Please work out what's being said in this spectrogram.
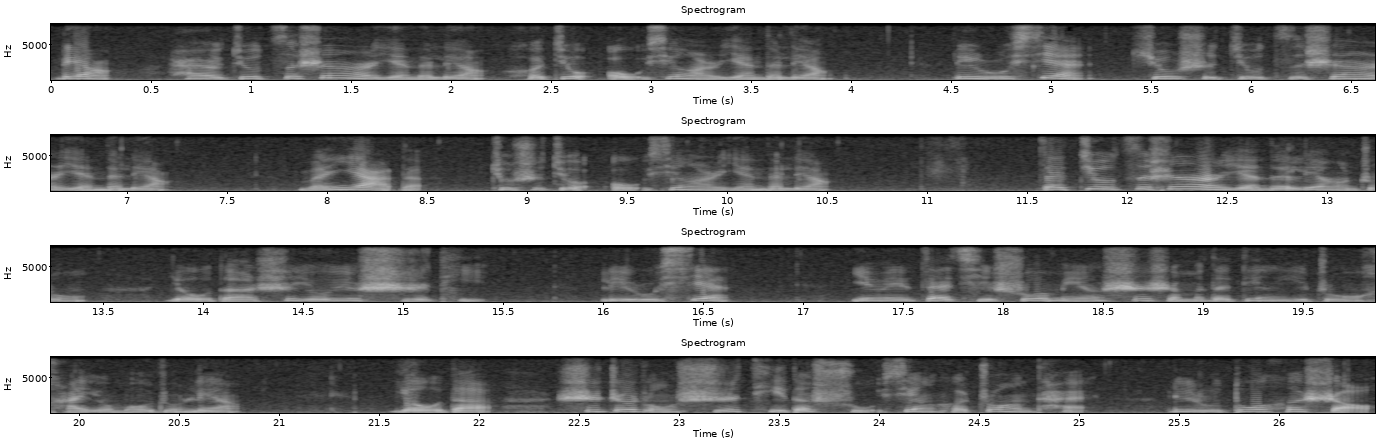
量还有就自身而言的量和就偶性而言的量。例如，线就是就自身而言的量，文雅的就是就偶性而言的量。在就自身而言的量中，有的是由于实体，例如线，因为在其说明是什么的定义中含有某种量；有的。是这种实体的属性和状态，例如多和少、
